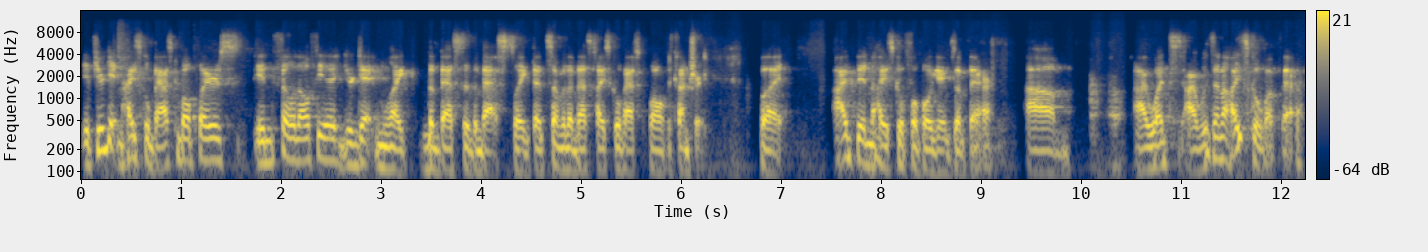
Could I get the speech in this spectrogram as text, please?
if you're getting high school basketball players in Philadelphia, you're getting like the best of the best. Like that's some of the best high school basketball in the country. But I've been to high school football games up there. Um, I went. I was in a high school up there.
